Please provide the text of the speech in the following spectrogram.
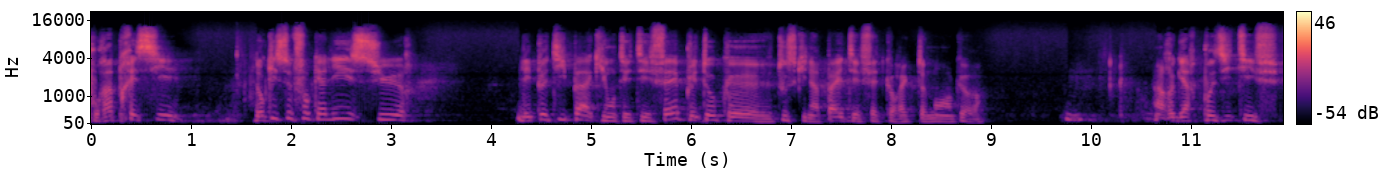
pour apprécier. Donc il se focalise sur les petits pas qui ont été faits plutôt que tout ce qui n'a pas été fait correctement encore. Un regard positif,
